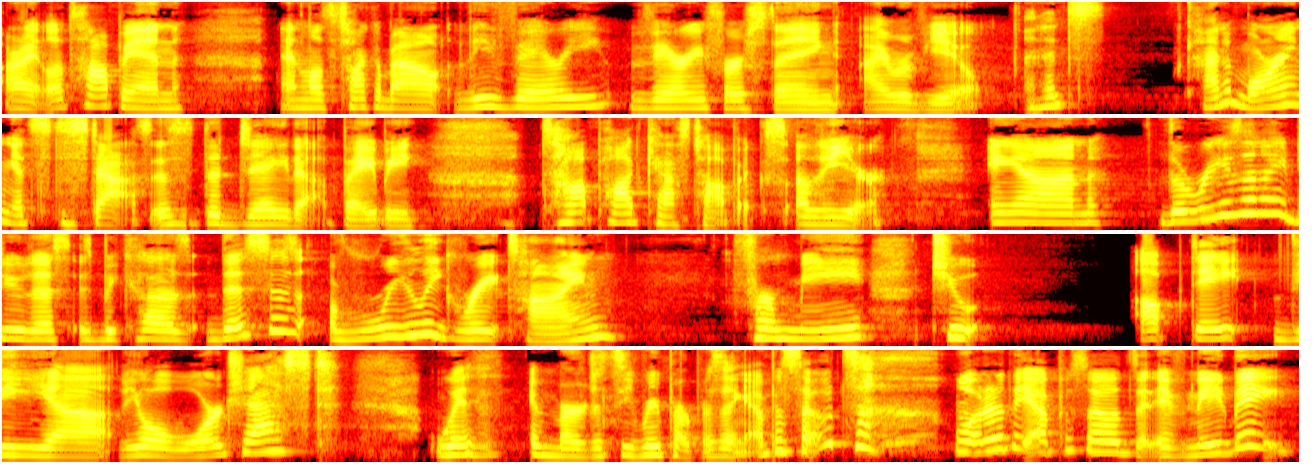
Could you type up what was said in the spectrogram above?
All right, let's hop in and let's talk about the very, very first thing I review. And it's kind of boring. It's the stats, it's the data, baby. Top podcast topics of the year. And the reason I do this is because this is a really great time for me to update the uh, the old war chest with emergency repurposing episodes. what are the episodes that, if need be,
